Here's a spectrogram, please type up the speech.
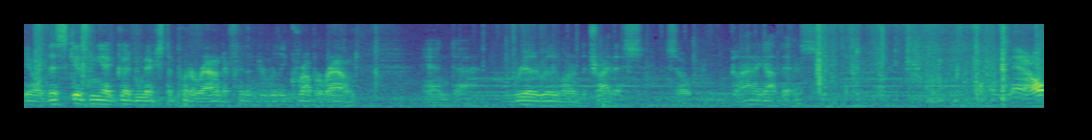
you know, this gives me a good mix to put around it for them to really grub around. And uh, really, really wanted to try this. So glad I got this. And now,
